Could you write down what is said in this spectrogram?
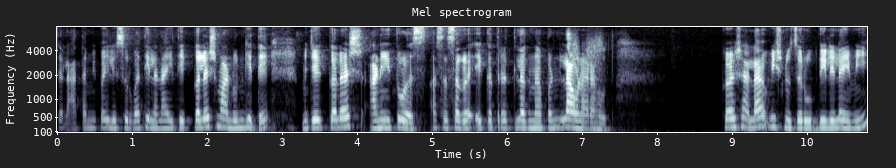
चला आता मी पहिले सुरुवातीला ना इथे कलश मांडून घेते. म्हणजे कलश आणि तुळस असं सगळं एकत्र लग्न आपण लावणार आहोत. कळशाला विष्णूचं रूप दिलेलं आहे मी.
